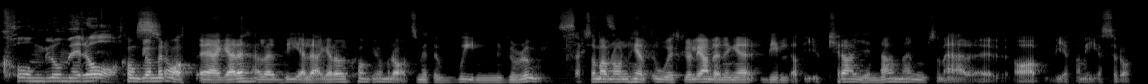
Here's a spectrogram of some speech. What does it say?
Konglomerat. Konglomeratägare, eller delägare av ett konglomerat som heter Win Group. Exakt. Som av någon helt outgrundlig anledning är bildat i Ukraina, men som är eh, av vietnameser då.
